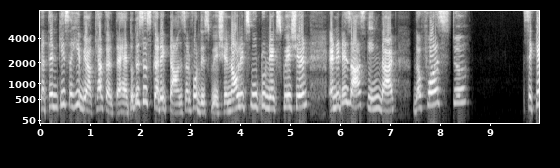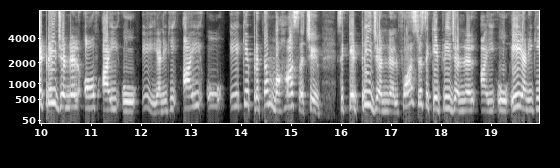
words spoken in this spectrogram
कथन की सही व्याख्या करता है। तो this is correct answer for this question now let's move to next question and it is asking that the first secretary general of IOA यानी कि आईओए के प्रथम महासचिव secretary general first secretary general IOA यानी कि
